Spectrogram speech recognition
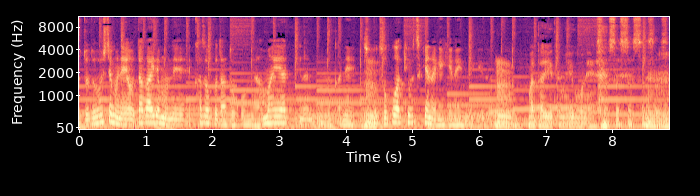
ちょっとどうしてもねお互いでもね家族だとこうね甘いやなんかね、そうん。そこは気をつけなきゃいけないんだけど、うん。まあダイエットも英語もね。そうそうそうそうそうそう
